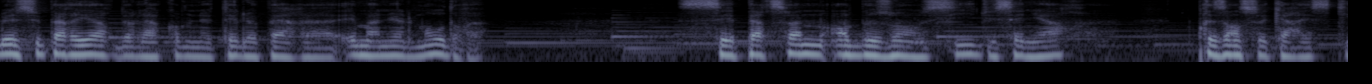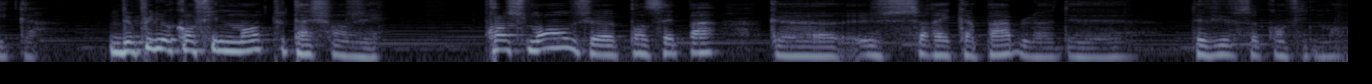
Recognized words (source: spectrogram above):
le supérieur de la communauté, le père euh, Emmanuel Maudre. Ces personnes ont besoin aussi du Seigneur, présence eucharistique. Depuis le confinement, tout a changé. Franchement, je ne pensais pas que je serais capable de, vivre ce confinement.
